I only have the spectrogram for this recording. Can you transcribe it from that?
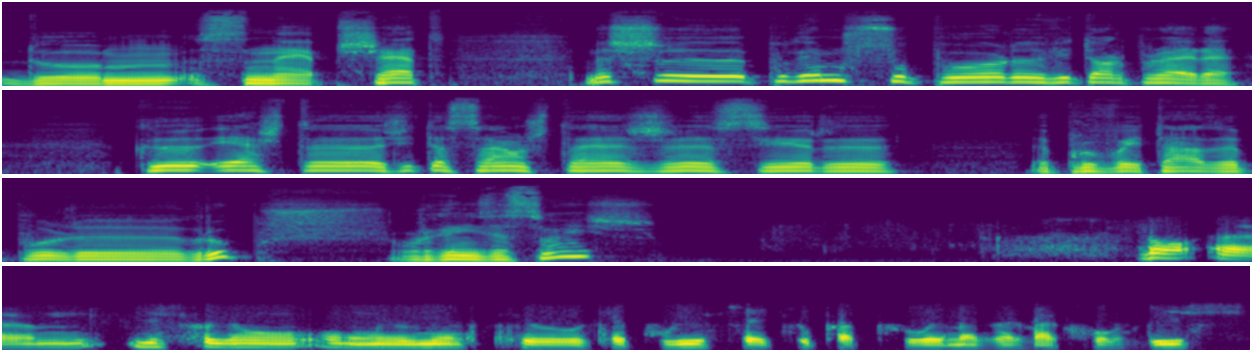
do hum, Snapchat, mas eh, podemos supor, Vitor Pereira, que esta agitação esteja a ser eh, aproveitada por eh, grupos, organizações? Bom, um, isso foi um, um elemento que, que, a polícia e que o próprio Emmanuel Macron disse,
